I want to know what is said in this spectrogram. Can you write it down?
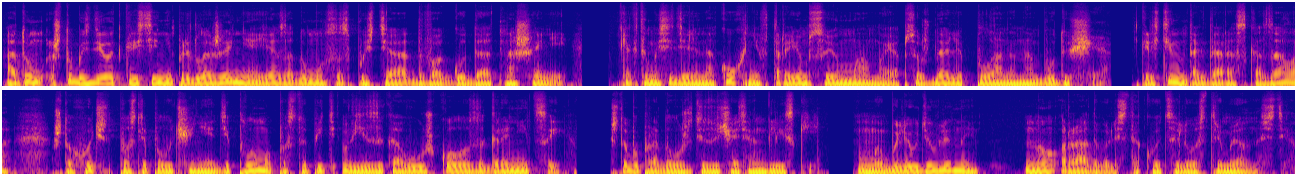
О том, чтобы сделать Кристине предложение, я задумался спустя два года отношений. Как-то мы сидели на кухне втроем с ее мамой и обсуждали планы на будущее. Кристина тогда рассказала, что хочет после получения диплома поступить в языковую школу за границей, чтобы продолжить изучать английский. Мы были удивлены, но радовались такой целеустремленности.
